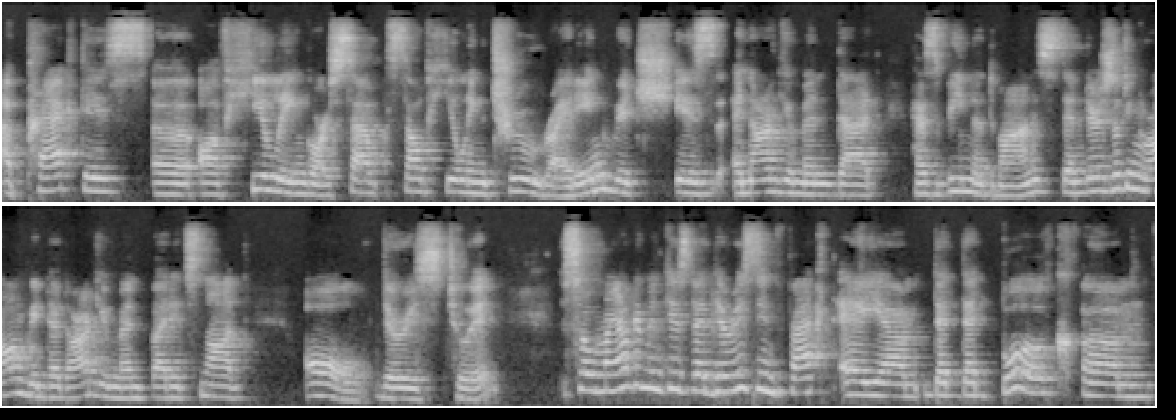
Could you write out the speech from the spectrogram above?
a practice uh, of healing or self healing through writing, which is an argument that has been advanced. And there's nothing wrong with that argument, but it's not all there is to it. So my argument is that there is, in fact, a um, that that book um,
